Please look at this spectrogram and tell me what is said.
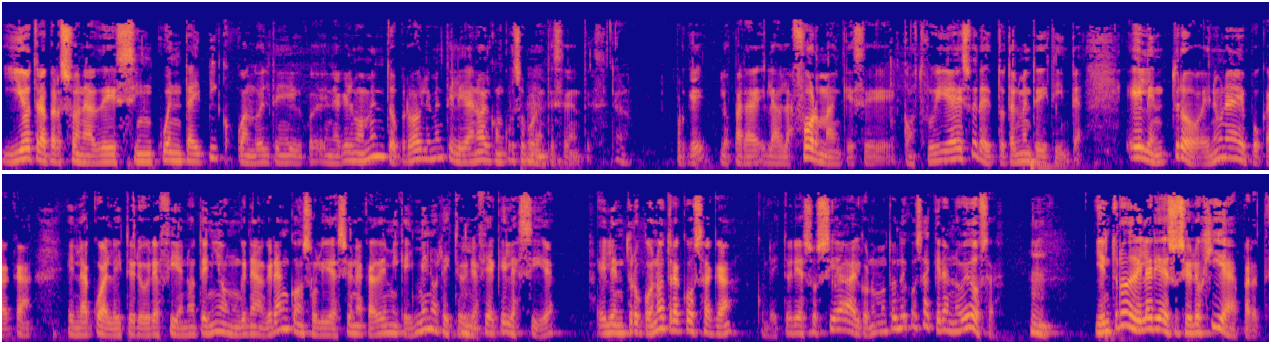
y otra persona de 50 y pico cuando él tenía, en aquel momento, probablemente le ganó al concurso por Mm. antecedentes. Claro. Porque los para, la, la forma en que se construía eso era totalmente distinta. Él entró en una época acá en la cual la historiografía no tenía una gran consolidación académica y menos la historiografía que él hacía. Él entró con otra cosa acá, con la historia social, con un montón de cosas que eran novedosas. Mm. Y entró desde el área de sociología aparte.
